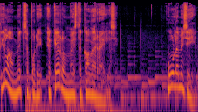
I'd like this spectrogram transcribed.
tilaa Metsäpodi ja kerro meistä kavereillesi. Kuulemisiin!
